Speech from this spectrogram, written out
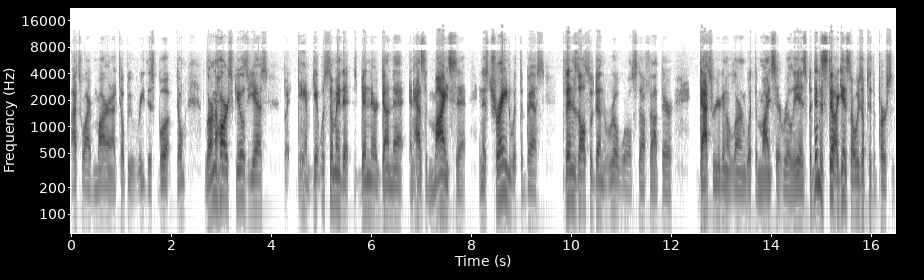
that's why I admire and I tell people read this book. Don't learn the hard skills, yes, but damn, get with somebody that's been there, done that, and has the mindset and has trained with the best. But then has also done the real world stuff out there. That's where you're going to learn what the mindset really is. But then it's still, again, it's always up to the person.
